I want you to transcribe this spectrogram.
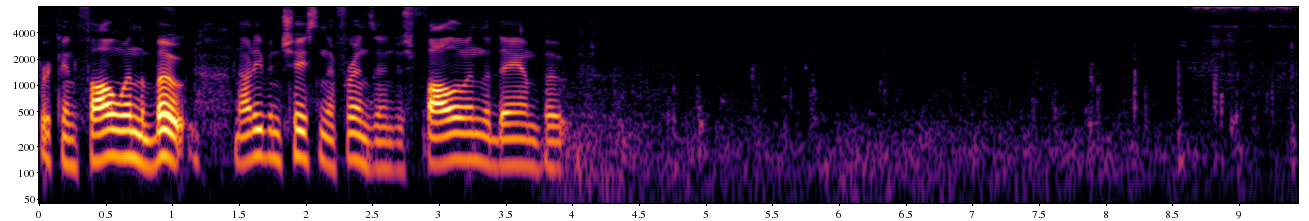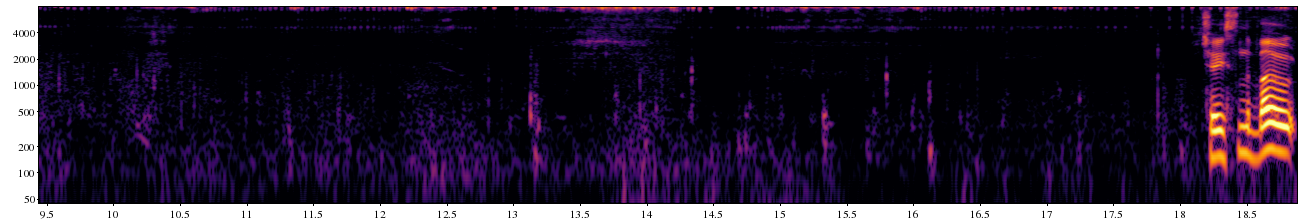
Freaking following the boat. Not even chasing their friends in, just following the damn boat. Chasing the boat.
